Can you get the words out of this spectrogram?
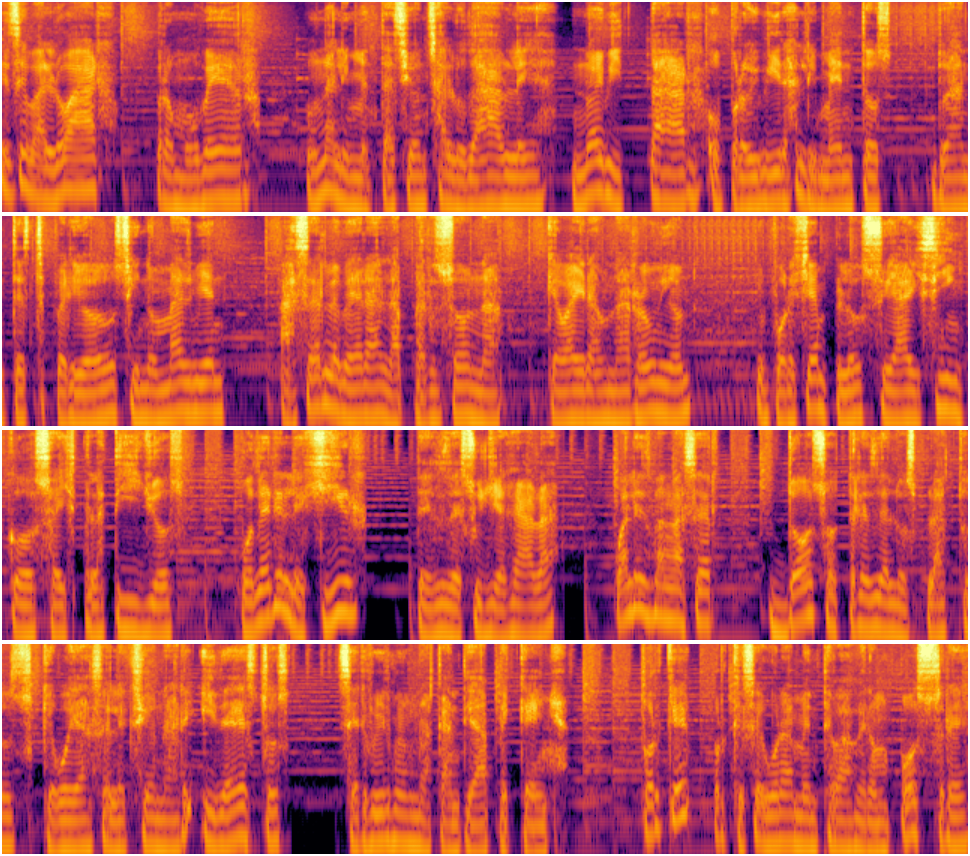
es evaluar, promover una alimentación saludable, no evitar o prohibir alimentos durante este periodo, sino más bien hacerle ver a la persona que va a ir a una reunión por ejemplo, si hay cinco o seis platillos, poder elegir desde su llegada cuáles van a ser dos o tres de los platos que voy a seleccionar y de estos servirme una cantidad pequeña. ¿Por qué? Porque seguramente va a haber un postre,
